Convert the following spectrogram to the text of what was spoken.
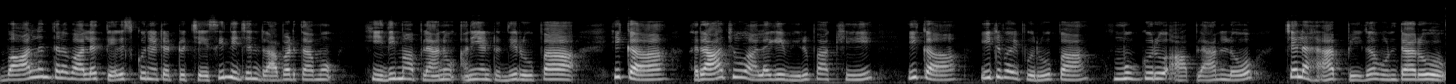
వాళ్ళంతల వాళ్ళే తెలుసుకునేటట్టు చేసి నిజం రాబడతాము. ఇది మా ప్లాను అని అంటుంది రూపా. ఇక రాజు అలాగే విరూపాక్షి. ఇక ఇటువైపు రూప ముగ్గురు ఆ ప్లాన్లో చాలా హ్యాపీగా ఉంటారు.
